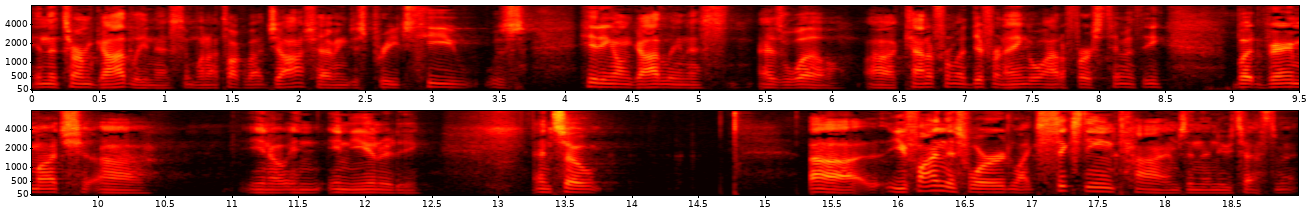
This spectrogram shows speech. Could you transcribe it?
in the term godliness. And when I talk about Josh having just preached, he was hitting on godliness as well, uh, kind of from a different angle out of First Timothy, but very much, uh, you know, in, in unity. And so uh, you find this word like 16 times in the New Testament.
